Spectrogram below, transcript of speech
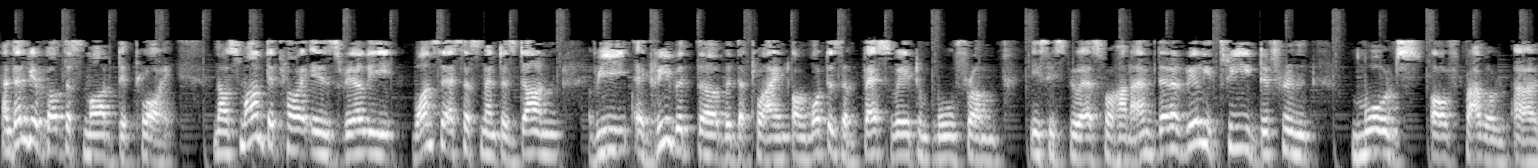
And then we've got the smart deploy. Now, smart deploy is really once the assessment is done, we agree with the with the client on what is the best way to move from ECC to S4HANA. And there are really three different modes of travel uh,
